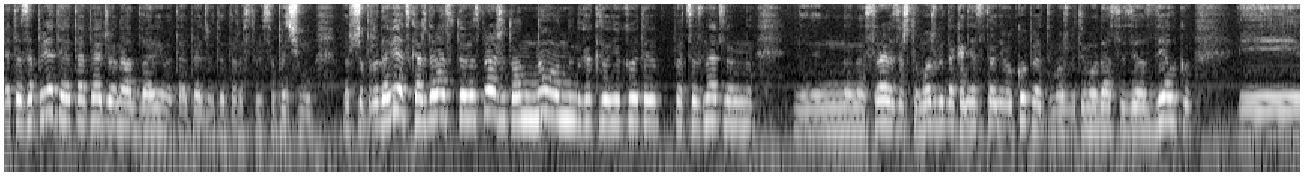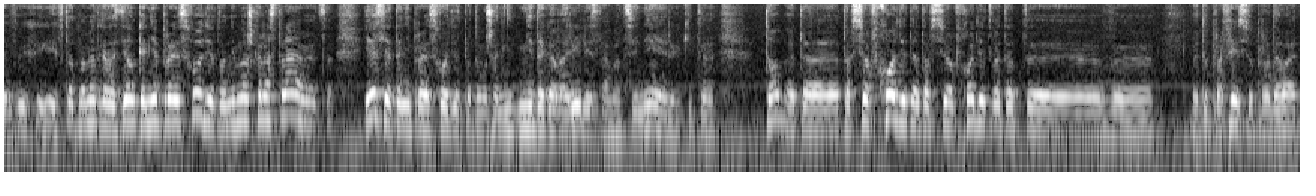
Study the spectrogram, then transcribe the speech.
Это запрет, и это опять же он отдворим, это опять же вот это расстройство. Почему? Потому что продавец, каждый раз, кто его спрашивает, он, ну, он как-то у него какой-то подсознательно настраивается, что может быть наконец-то у него купят, может быть ему удастся сделать сделку. И, и, и в тот момент, когда сделка не происходит, он немножко расстраивается. Если это не происходит, потому что они не договорились там о цене или какие-то то это, это все входит, это все входит в, этот, э, в, в эту профессию продавать.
